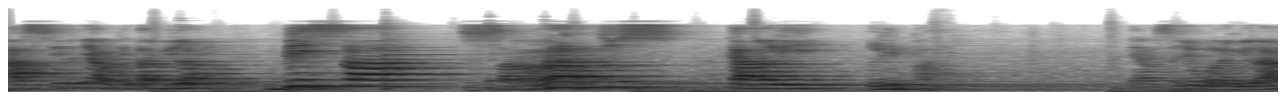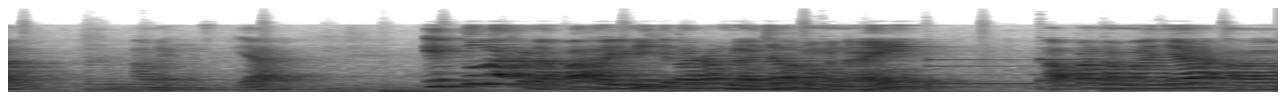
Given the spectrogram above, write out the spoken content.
Hasilnya kita bilang bisa 100 kali lipat. Yang setuju boleh bilang amin ya. Itulah kenapa hari ini kita akan belajar mengenai apa namanya uh,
